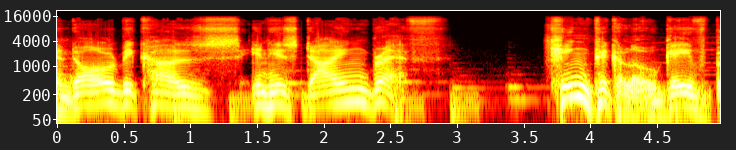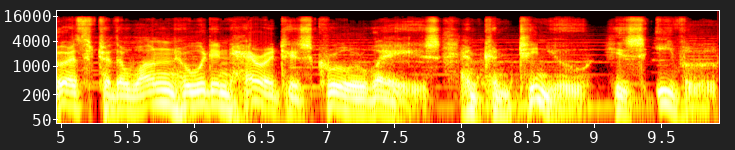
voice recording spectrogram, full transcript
And all because, in his dying breath, King Piccolo gave birth to the one who would inherit his cruel ways and continue his evil.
